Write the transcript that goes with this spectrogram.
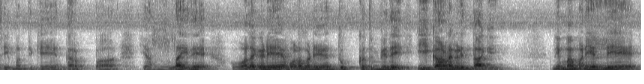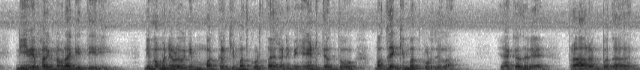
ಶ್ರೀಮಂತಿಕೆ, ದರ್ಪ ಎಲ್ಲ ಇದೆ. ಒಳಗಡೆ ಒಳಗಡೆ ದುಃಖ ತುಂಬಿದೆ ಈ ಕಾರಣಗಳಿಂದಾಗಿ. ನಿಮ್ಮ ಮನೆಯಲ್ಲಿ ನೀವೇ ಹೊರಗಿನವರಾಗಿದ್ದೀರಿ ನಿಮ್ಮ ಮನೆಯೊಳಗೆ ನಿಮ್ಮ ಮಕ್ಕಳು ಕಿಮ್ಮತ್ತು ಕೊಡ್ತಾ ಇಲ್ಲ, ನಿಮ್ಮ ಹೆಂಡತಿ ಅಂತೂ ಮೊದಲೇ ಕಿಮ್ಮತ್ತು ಕೊಡೋದಿಲ್ಲ. ಯಾಕಂದರೆ ಪ್ರಾರಂಭದ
